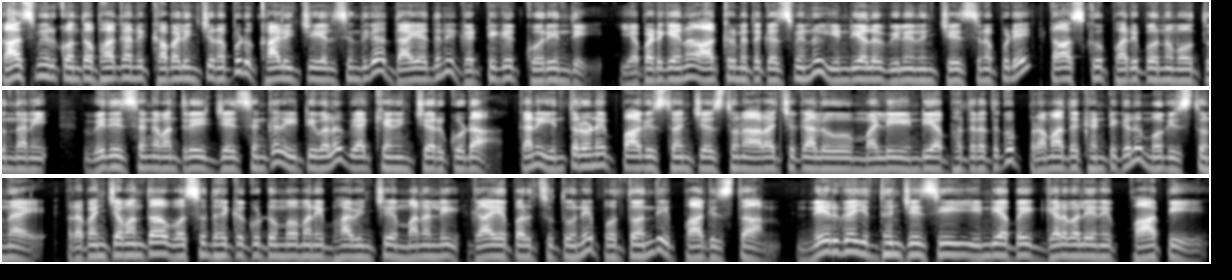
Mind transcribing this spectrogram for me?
కాశ్మీర్ కొంత భాగాన్ని కబళించినప్పుడు ఖాళీ చేయాల్సిందిగా దాయాదిని గట్టిగా కోరింది. ఎప్పటికైనా ఆక్రమిత కశ్మీర్ను ఇండియాలో విలీనం చేసినప్పుడే టాస్క్ పరిపూర్ణమవుతుందని విదేశాంగ మంత్రి జయశంకర్ ఇటీవల వ్యాఖ్యానించారు కూడా. కానీ ఇంతలోనే పాకిస్తాన్ చేస్తున్న అరాచకాలు మళ్ళీ ఇండియా భద్రతకు ప్రమాద కంటికలు మోగిస్తున్నాయి. ప్రపంచమంతా వసుధైక కుటుంబమని భావించే మనల్ని గాయపరుచుతూనే పోతోంది పాకిస్తాన్. నేరుగా యుద్ధం చేసి ఇండియాపై గెలవలేని పాపి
